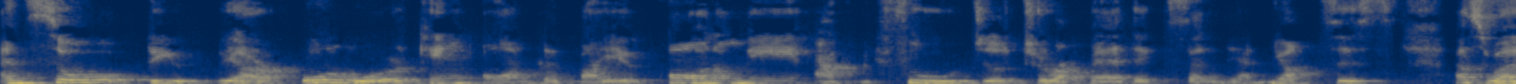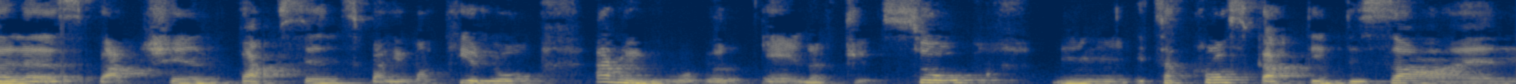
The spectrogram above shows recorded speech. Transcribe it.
And so the, we are all working on the bioeconomy, agri-food, therapeutics, and diagnosis, as well as vaccine, vaccines, biomaterial, and renewable energy. So um, it's a cross-cutting design,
